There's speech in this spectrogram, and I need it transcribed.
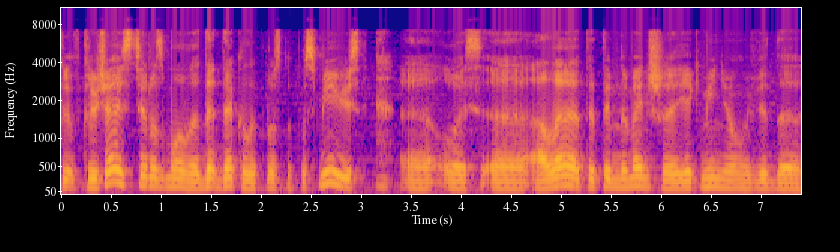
включаюсь в ці розмови, де, деколи просто посміюсь. Е, ось, е, Але тим не менше, як мінімум, від е,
